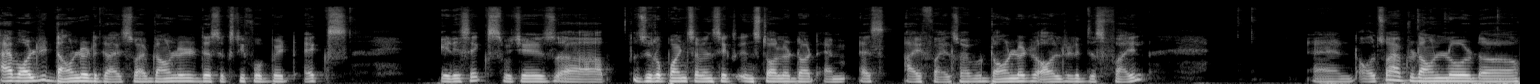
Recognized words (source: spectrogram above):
I've already downloaded guys. So I've downloaded the 64-bit x86 which is uh, 0.76 installer.msi file. So I have downloaded already this file. And also I have to download uh,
